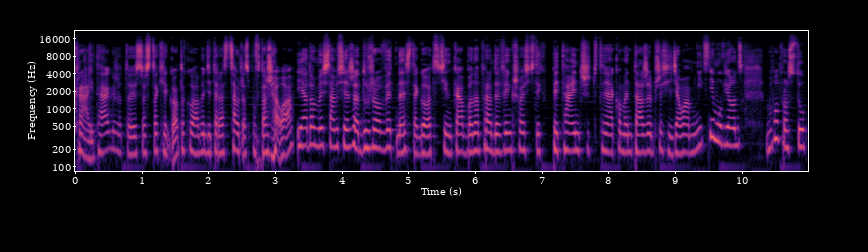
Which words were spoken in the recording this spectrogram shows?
Cry, tak? Że to jest coś takiego. To chyba będzie teraz cały czas powtarzała. Ja domyślam się, że dużo wytnę z tego odcinka, bo naprawdę większość tych pytań czy czytania komentarzy przesiedziałam nic nie mówiąc, bo po prostu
